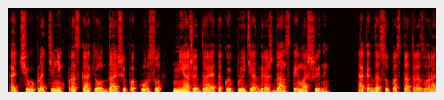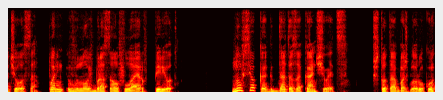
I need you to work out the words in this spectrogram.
отчего противник проскакивал дальше по курсу, не ожидая такой прыти от гражданской машины. А когда супостат разворачивался, парень вновь бросал флайер вперед. Ну все когда-то заканчивается. Что-то обожгло руку,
